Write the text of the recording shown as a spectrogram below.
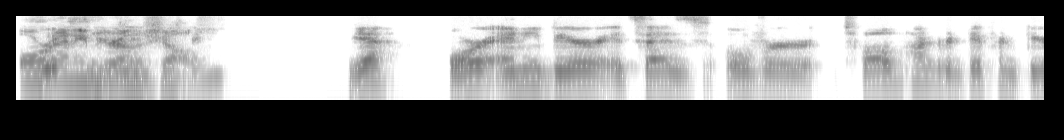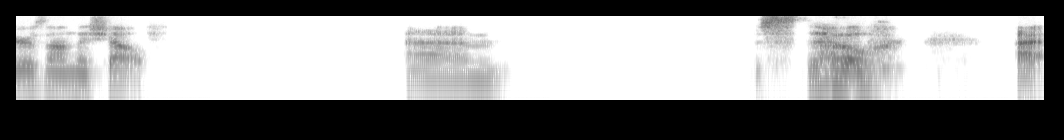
or any beer on the shelf. Yeah, or any beer. It says over 1,200 different beers on the shelf. Um, so I,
